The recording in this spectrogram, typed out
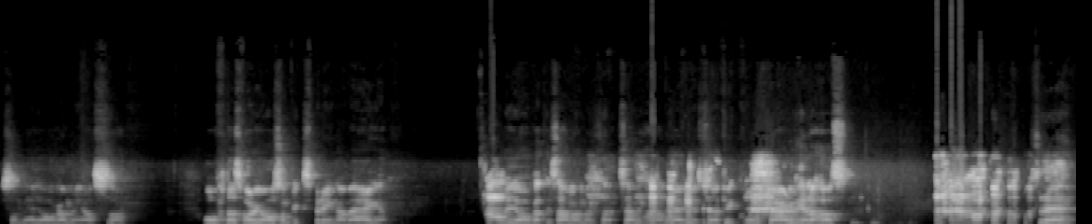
som jag jagade med och så Oftast var det jag som fick springa vägen och vi ja. jagade tillsammans men sen- sen hade jag ju så jag fick gå själv hela hösten. ja. Så det,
